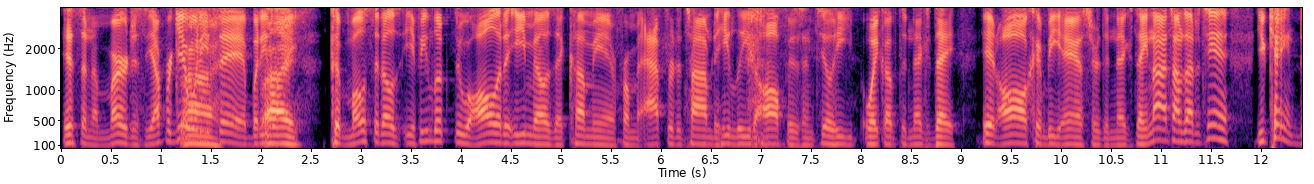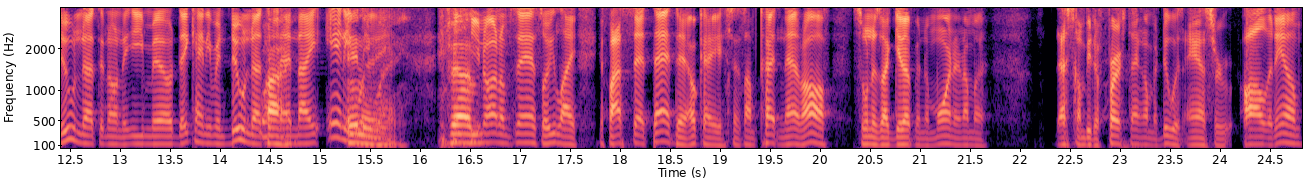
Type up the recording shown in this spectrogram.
it's an emergency. I forget what he said, but he Right. like could most of those if he looked through all of the emails that come in from after the time that he leave the office until he wake up the next day, it all can be answered the next day. Nine times out of ten, you can't do nothing on the email. They can't even do nothing Right. that night anyway. Anyway. You know what I'm saying? So he like, if I set that there, okay, since I'm cutting that off, as soon as I get up in the morning, I'm a that's gonna be the first thing I'm gonna do is answer all of them.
